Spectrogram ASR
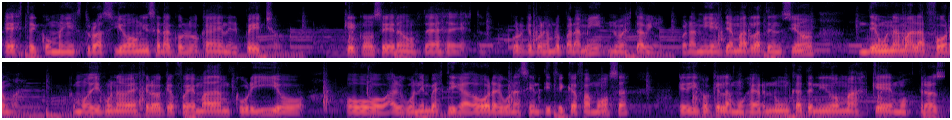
este, con menstruación y se la colocan en el pecho. ¿Qué consideran ustedes de esto? Porque, por ejemplo, para mí no está bien. Para mí es llamar la atención de una mala forma. Como dijo una vez, creo que fue Madame Curie o, o alguna investigadora, alguna científica famosa, que dijo que la mujer nunca ha tenido más que demostrar su-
